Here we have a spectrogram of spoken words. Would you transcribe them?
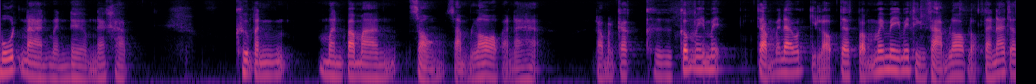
บูตนานเหมือนเดิมนะครับ คือมันมันประมาณ2อสารอบอะนะฮะแล้วมันก็คือก็ไม่ไม่จำไม่ได้ว่ากี่รอบแต่ไม่ไม่ไม่ถึง 3 รอบหรอกแต่น่าจะ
